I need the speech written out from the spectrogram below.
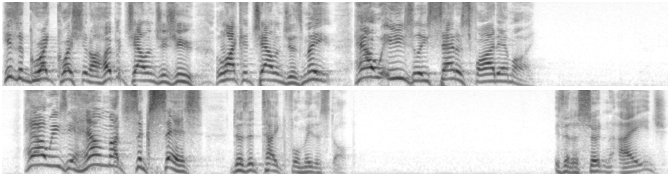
Here's a great question. I hope it challenges you like it challenges me. How easily satisfied am I? How easy, how much success does it take for me to stop? Is it a certain age?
